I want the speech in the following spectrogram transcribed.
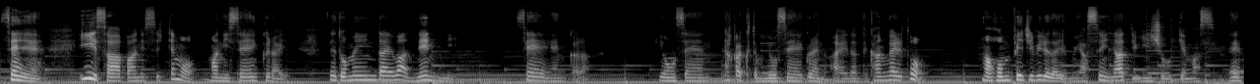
1000円、いいサーバーにしても、まあ、2000円くらい。で、ドメイン代は年に1000円から4000円、高くても4000円くらいの間って考えると、まあ、ホームページビルダーよりも安いなっていう印象を受けますよね。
